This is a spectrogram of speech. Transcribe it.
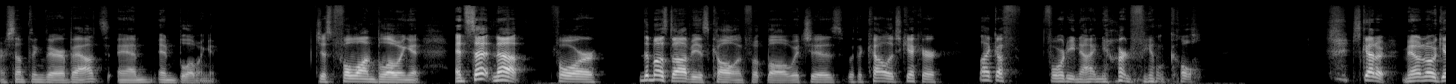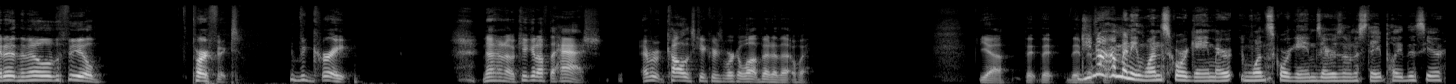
or something thereabouts and, and blowing it. just full on blowing it and setting up for the most obvious call in football, which is with a college kicker like a 49 yard field goal. Just gotta, no, no, get it in the middle of the field. It's perfect. It'd be great. No, no, no, kick it off the hash. Every college kickers work a lot better that way. Yeah, they, they, they Do you know how many one score game one score games Arizona State played this year?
